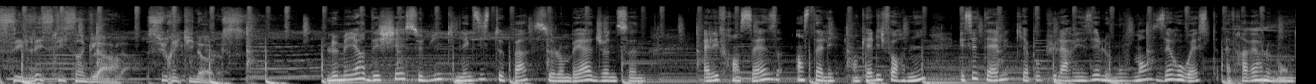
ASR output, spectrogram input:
c'est Leslie Singlar sur Equinox. Le meilleur déchet est celui qui n'existe pas, selon Bea Johnson. Elle est française, installée en Californie, et c'est elle qui a popularisé le mouvement Zero Waste à travers le monde.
